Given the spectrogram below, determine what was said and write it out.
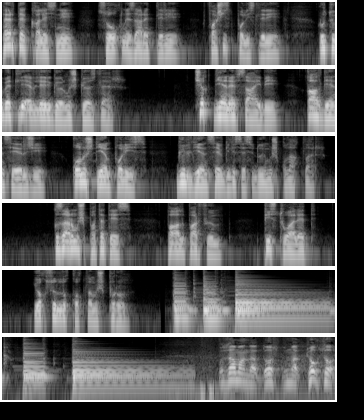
Pertek Kalesi'ni, soğuk nezaretleri, faşist polisleri, rutubetli evleri görmüş gözler. Çık diyen ev sahibi, kal diyen seyirci, konuş diyen polis, gül diyen sevgili sesi duymuş kulaklar. Kızarmış patates, pahalı parfüm, pis tuvalet, yoksulluk koklamış burun. Bu zamanda dost bulmak çok zor.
